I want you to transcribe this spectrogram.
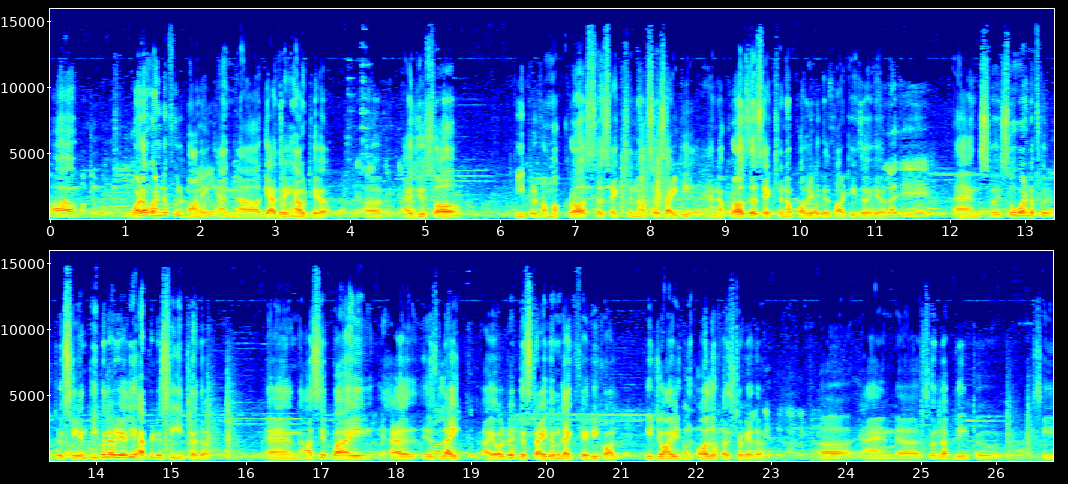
uh, what a wonderful morning and uh, gathering out here. Uh, as you saw, people from across the section of society and across the section of political parties are here. And so it's so wonderful to see, and people are really happy to see each other. And Asif Bhai has, is like, I always describe him like Fevicol. He joins all of us together. Uh, and uh, so lovely to uh, see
